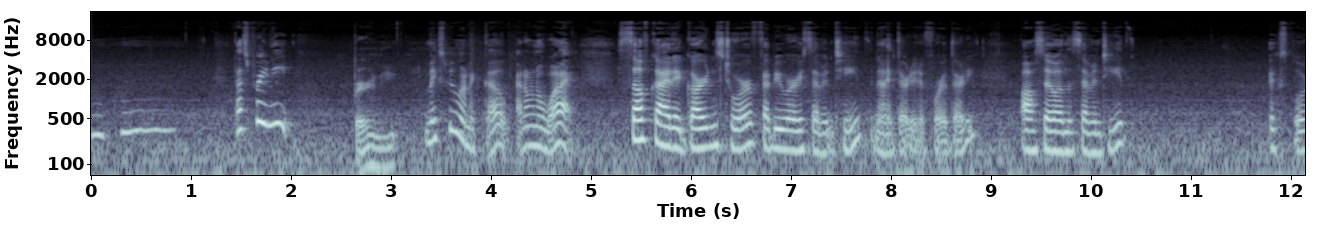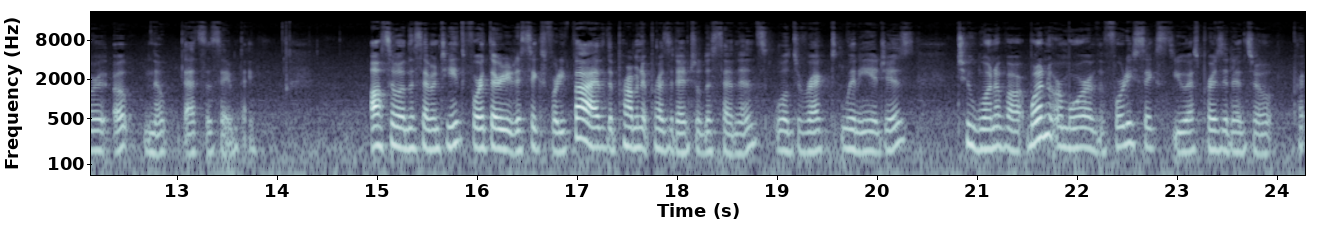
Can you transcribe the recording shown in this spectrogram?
Mhm. That's pretty neat. Very neat. Makes me want to go. I don't know why. Self-guided gardens tour February 17th, 9:30 to 4:30. Also on the 17th, explore Oh, nope, that's the same thing. Also on the 17th, 4:30 to 6:45, the prominent presidential descendants will direct lineages to one of our one or more of the 46th US presidential pre,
